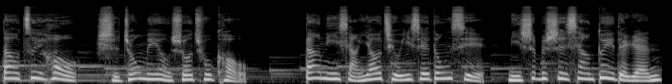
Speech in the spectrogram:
到最后始终没有说出口。当你想要求一些东西，你是不是向对的人，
